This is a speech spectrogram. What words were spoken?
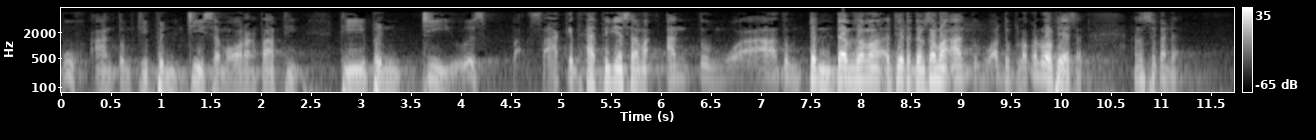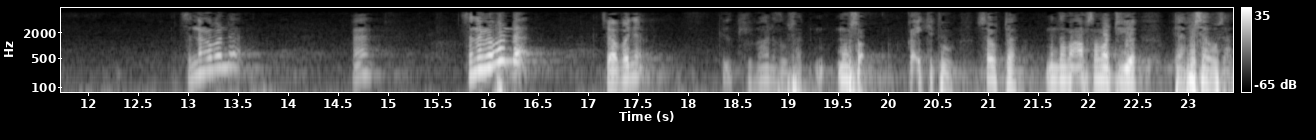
Uh, antum dibenci sama orang tadi, dibenci, us pak sakit hatinya sama antum, wah antum dendam sama dia dendam sama antum, waduh pelakuan luar biasa. Antum suka enggak? Senang apa enggak? Hah? Senang apa enggak? Jawabannya gimana tuh Ustaz? Kayak gitu? Saya udah minta maaf sama dia, tidak bisa Ustaz.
